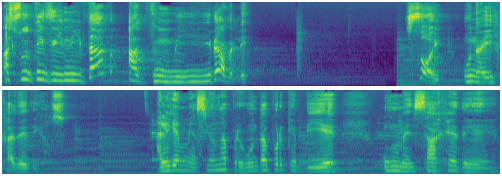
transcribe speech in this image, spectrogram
a su divinidad admirable. Soy una hija de Dios. Alguien me hacía una pregunta porque envié un mensaje de,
